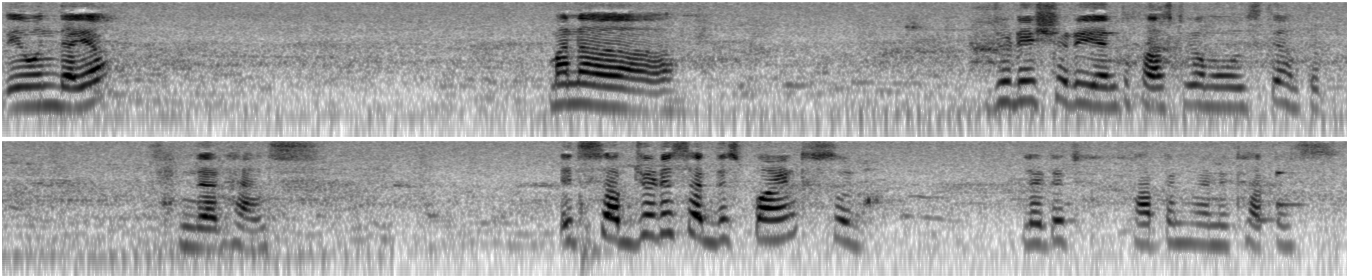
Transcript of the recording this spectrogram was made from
దేవుందయ్యా మన జుడిషియరీ ఎంత ఫాస్ట్గా మూవ్ ఇస్తే అంత in their hands it's sub judice at this point so let it happen when it happens thank you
